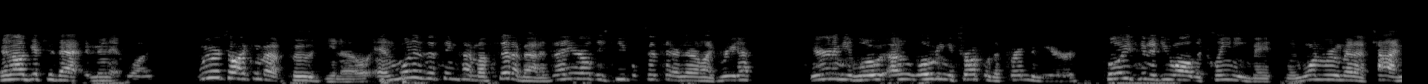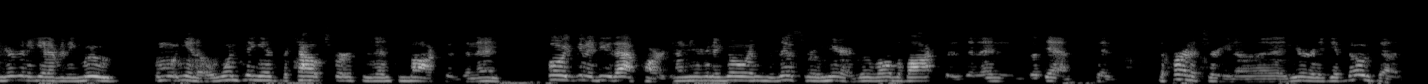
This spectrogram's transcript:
and I'll get to that in a minute, was we were talking about food, you know, and one of the things I'm upset about is I hear all these people sit there and they're like, Rita, you're going to be load, unloading a truck with a friend of yours, Chloe's going to do all the cleaning basically, one room at a time. You're going to get everything moved. And, you know, one thing is the couch first, and then some boxes, and then Chloe's going to do that part. And then you're going to go into this room here and move all the boxes, and then the desks and the furniture, you know, and you're going to get those done.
